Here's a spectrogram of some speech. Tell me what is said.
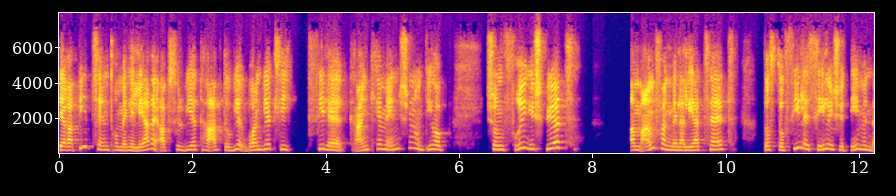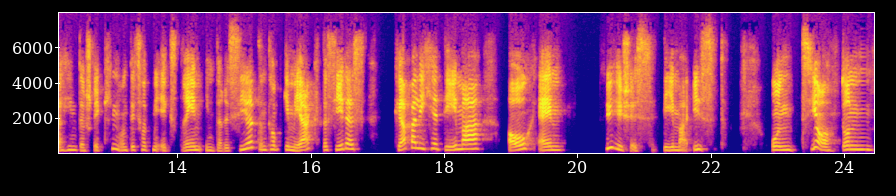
Therapiezentrum meine Lehre absolviert habe, da waren wirklich viele kranke Menschen und ich habe schon früh gespürt, am Anfang meiner Lehrzeit, dass da viele seelische Themen dahinter stecken und das hat mich extrem interessiert und habe gemerkt, dass jedes körperliche Thema auch ein psychisches Thema ist. Und ja, dann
